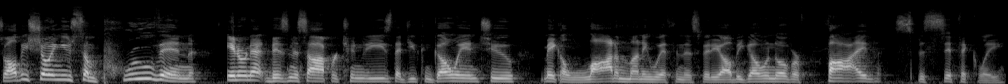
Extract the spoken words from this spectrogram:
So I'll be showing you some proven internet business opportunities that you can go into, make a lot of money with in this video. I'll be going over five specifically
